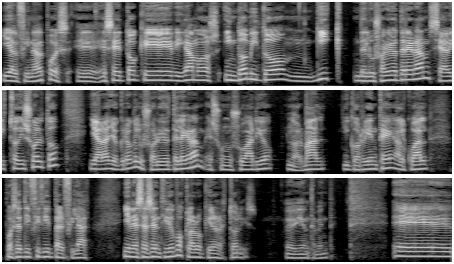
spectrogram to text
y al final pues eh, ese toque digamos indómito, mm, geek del usuario de Telegram se ha visto disuelto y ahora yo creo que el usuario de Telegram es un usuario normal y corriente al cual pues es difícil perfilar. Y en ese sentido pues claro quieren stories, evidentemente. Eh,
